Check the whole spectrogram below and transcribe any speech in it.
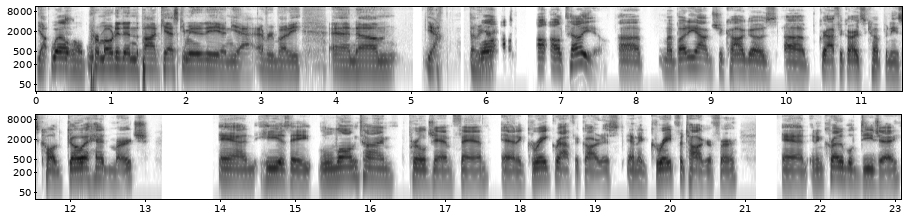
Yep. Well, we'll promote in the podcast community, and yeah, everybody, and um, yeah, well, I'll, I'll, tell you, uh, my buddy out in Chicago's uh, graphic arts company is called Go Ahead Merch, and he is a longtime Pearl Jam fan and a great graphic artist and a great photographer and an incredible DJ.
